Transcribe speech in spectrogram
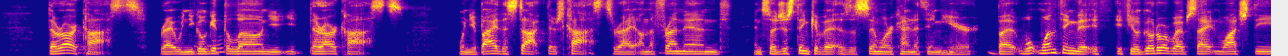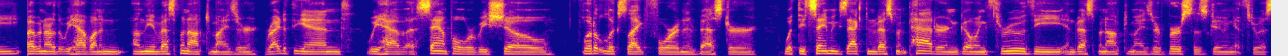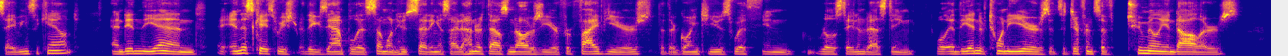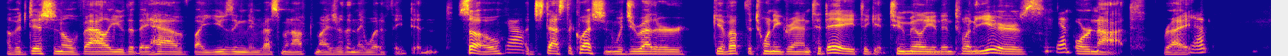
there are costs, right? When you go get the mm-hmm. loan, you, you, there are costs. When you buy the stock, there's costs, right? On the front mm-hmm. end. And so just think of it as a similar kind of thing here. But w- one thing that if, if you'll go to our website and watch the webinar that we have on, on the investment optimizer, right at the end, we have a sample where we show what it looks like for an investor with the same exact investment pattern going through the investment optimizer versus doing it through a savings account. And in the end, in this case, we the example is someone who's setting aside $100,000 a year for five years that they're going to use with in real estate investing. Well, at the end of 20 years, it's a difference of $2 million of additional value that they have by using the investment optimizer than they would if they didn't. So yeah. I just ask the question, would you rather give up the 20 grand today to get 2 million in 20 years yep. or not? Right. Yep.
